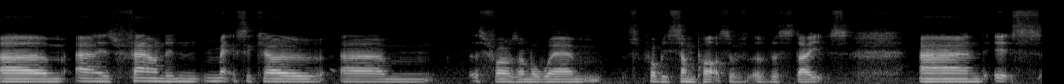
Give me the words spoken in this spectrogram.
um, and is found in Mexico. Um, as far as I'm aware, probably some parts of, of the states, and it's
